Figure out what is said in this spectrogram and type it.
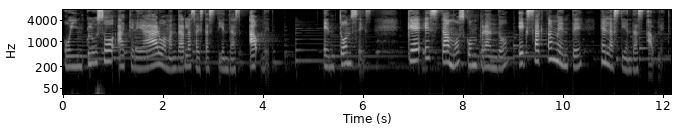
o incluso a crear o a mandarlas a estas tiendas outlet. Entonces, ¿qué estamos comprando exactamente en las tiendas outlet.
